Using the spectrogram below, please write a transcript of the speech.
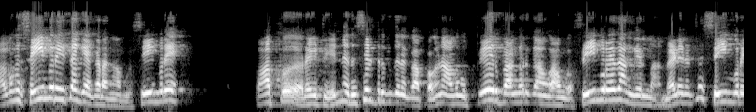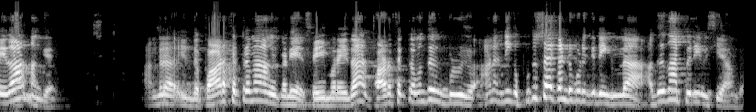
அவங்க செய்முறை தான் கேட்கறாங்க அவங்க செய்முறை பாப்பு ரைட் என்ன ரிசல்ட் இருக்குதுன்னு கேட்பாங்க ஆனா அவங்க பேர் பாங்கறதுக்கு அவங்க அவங்க செய்முறை தான் அங்க எல்லாம். மேலிடத்துல செய்முறை தான் அங்க. அங்க இந்த பாடத்திட்டமே அங்க கிடையாது. செய்முறை தான். பாடத்திட்டம் வந்து ஆனா நீங்க புதுசா கண்டுபிடிக்கிறீங்களா அதுதான் பெரிய விஷயம் அங்க.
